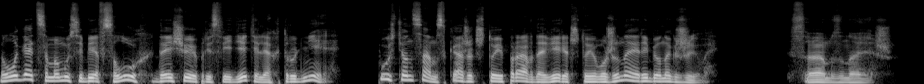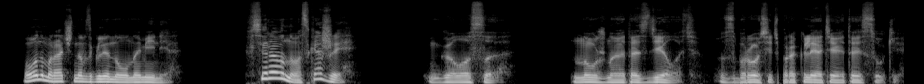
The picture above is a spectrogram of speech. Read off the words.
Лгать самому себе вслух, да еще и при свидетелях, труднее. Пусть он сам скажет, что и правда верит, что его жена и ребенок живы. «Сам знаешь». Он мрачно взглянул на меня. «Все равно, скажи». «Голоса. Нужно это сделать. Сбросить проклятие этой суки.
